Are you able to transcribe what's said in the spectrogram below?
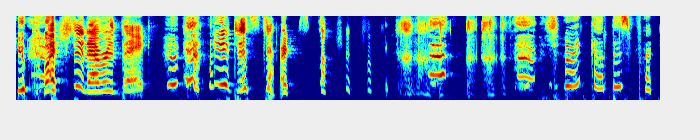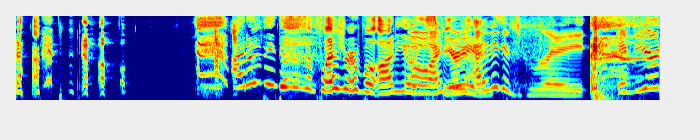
You question everything. you just start. should I cut this part out? no. I don't think this is a pleasurable audio Oh, I think, experience. I think it's great. if you're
